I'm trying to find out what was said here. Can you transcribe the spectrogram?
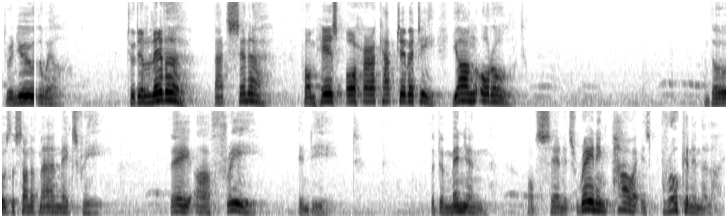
to renew the will, to deliver that sinner from his or her captivity, young or old. And those the Son of Man makes free, they are free indeed. The dominion of sin, its reigning power, is broken in their lives.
